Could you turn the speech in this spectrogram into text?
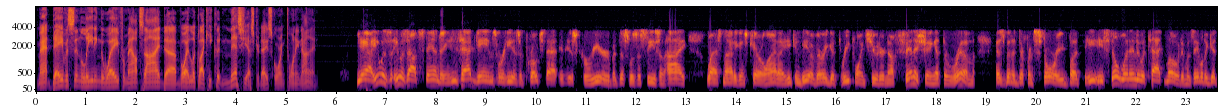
Matt Davison leading the way from outside. Uh, boy, it looked like he couldn't miss yesterday, scoring 29. Yeah, he was he was outstanding. He's had games where he has approached that in his career, but this was a season high last night against Carolina. He can be a very good three point shooter. Now finishing at the rim has been a different story, but he, he still went into attack mode and was able to get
